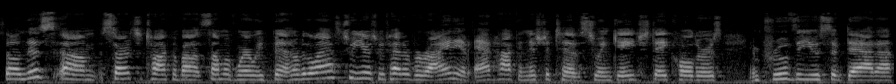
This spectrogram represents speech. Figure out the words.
So this um, starts to talk about some of where we've been. Over the last two years, we've had a variety of ad hoc initiatives to engage stakeholders, improve the use of data,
